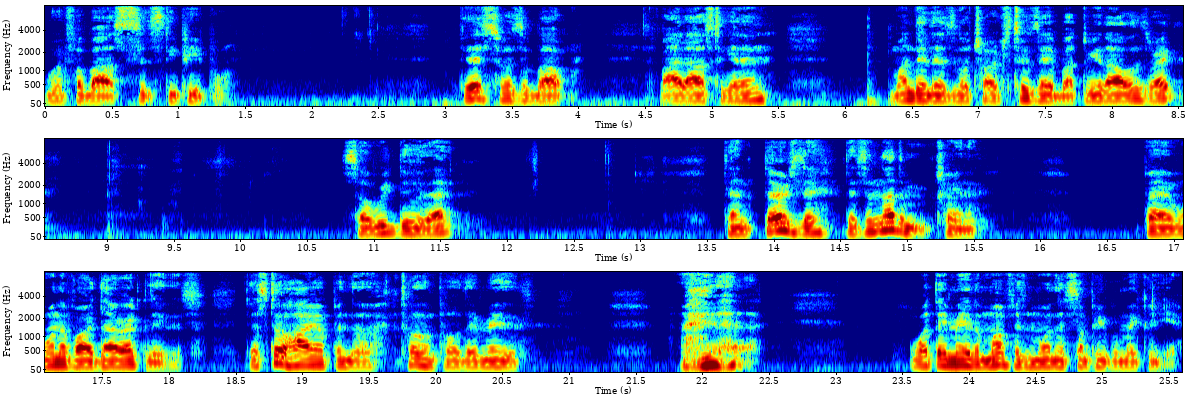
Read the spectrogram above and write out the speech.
with about 60 people. This was about $5 to get in. Monday, there's no charge. Tuesday, about $3, right? So we do that. Then Thursday, there's another training by one of our direct leaders. They're still high up in the totem pole. They made what they made a month is more than some people make a year.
